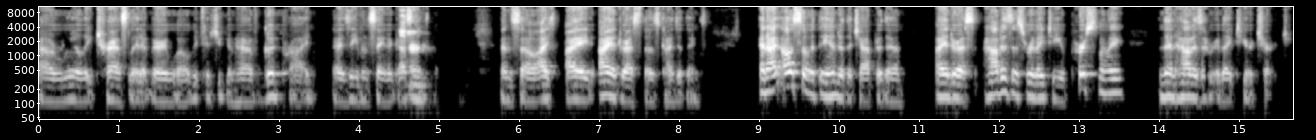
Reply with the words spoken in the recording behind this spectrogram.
uh, really translate it very well because you can have good pride, as even St. Augustine. Sure. And so I, I, I address those kinds of things. And I also, at the end of the chapter, then, I address how does this relate to you personally? And then how does it relate to your church?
